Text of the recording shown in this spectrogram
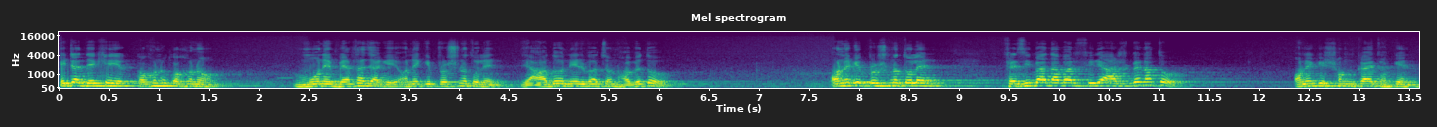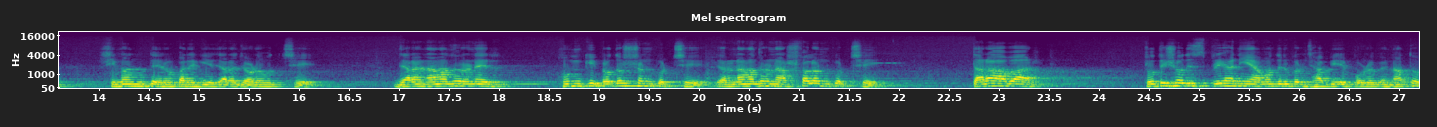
এটা দেখে কখনো কখনো মনে ব্যথা জাগে। অনেকে প্রশ্ন তোলেন যে আদৌ নির্বাচন হবে তো? অনেকে প্রশ্ন তোলেন, ফেসিবাদ আবার ফিরে আসবে না তো? অনেকে শঙ্কায় থাকেন সীমান্তের ওপারে গিয়ে যারা জড়ো হচ্ছে, যারা নানা ধরনের হুমকি প্রদর্শন করছে, যারা নানা ধরনের আস্ফালন করছে, তারা আবার প্রতিশোধ স্পৃহা নিয়ে আমাদের উপর ঝাঁপিয়ে পড়বে না তো?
